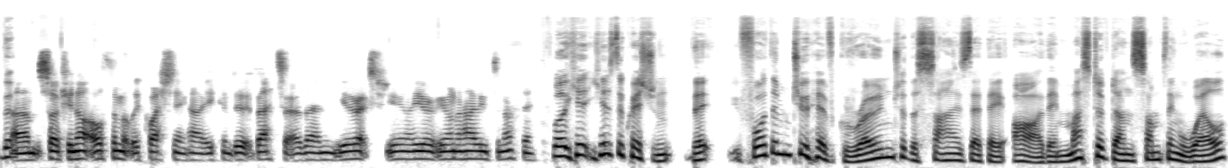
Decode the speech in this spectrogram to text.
The- Um, so if you're not ultimately questioning how you can do it better, then you're, ex- you know, you're, you're on a hiding to nothing. Well, here, here's the question: that for them to have grown to the size that they are, they must have done something well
